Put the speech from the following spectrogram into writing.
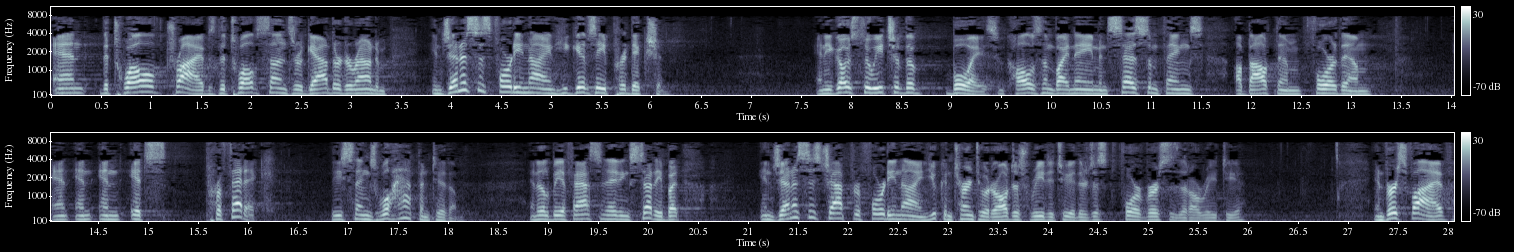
and the 12 tribes, the 12 sons are gathered around him, in Genesis 49, he gives a prediction. And he goes through each of the boys and calls them by name and says some things about them, for them. And, and, and it's prophetic. These things will happen to them. And it'll be a fascinating study. But in Genesis chapter 49, you can turn to it or I'll just read it to you. There's just four verses that I'll read to you. In verse 5,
